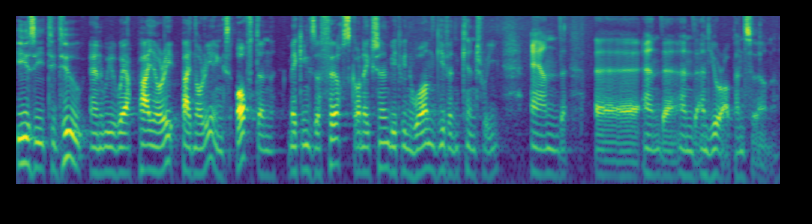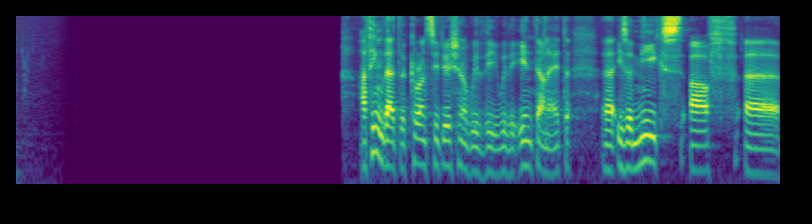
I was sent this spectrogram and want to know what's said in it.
easy to do, and we were pioneering, often making the first connection between one given country and, uh, and, uh, and, and Europe and so on. I think that the current situation with the, with the internet uh, is a mix of uh,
